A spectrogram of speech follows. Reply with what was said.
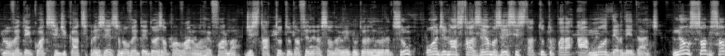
94 sindicatos presentes, 92 aprovaram a reforma de estatuto da Federação da Agricultura do Rio Grande do Sul, onde nós trazemos esse estatuto para a modernidade não sob só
